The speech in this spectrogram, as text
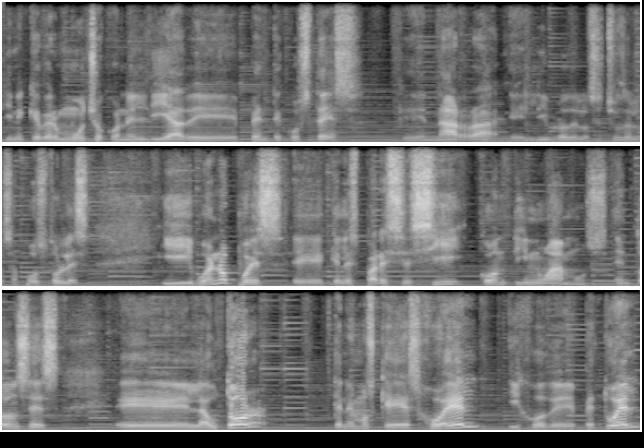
tiene que ver mucho con el día de Pentecostés, que narra el libro de los Hechos de los Apóstoles. Y bueno, pues, eh, ¿qué les parece si continuamos? Entonces, eh, el autor tenemos que es Joel, hijo de Petuel.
